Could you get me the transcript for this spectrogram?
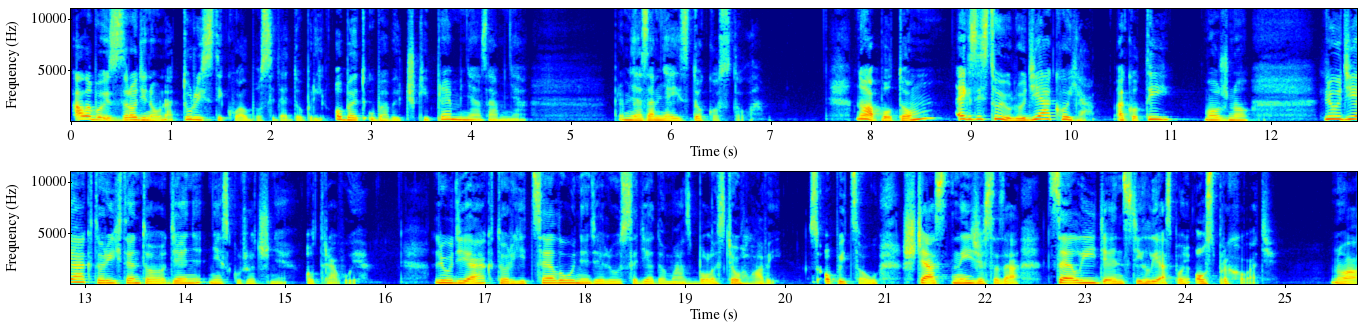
alebo ísť s rodinou na turistiku, alebo si dať dobrý obed u babičky pre mňa za mňa. Pre mňa za mňa ísť do kostola. No a potom existujú ľudia ako ja, ako ty, možno. Ľudia, ktorých tento deň neskutočne otravuje. Ľudia, ktorí celú nedeľu sedia doma s bolesťou hlavy, s opicou, šťastní, že sa za celý deň stihli aspoň osprchovať. No a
